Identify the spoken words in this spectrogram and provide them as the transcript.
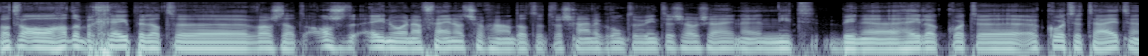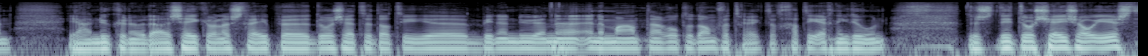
Wat we al hadden begrepen, dat, uh, was dat als de Eenhoorn naar Feyenoord zou gaan, dat het waarschijnlijk rond de winter zou zijn. En niet binnen een hele korte, uh, korte tijd. En ja, nu kunnen we daar zeker wel een streep uh, doorzetten dat hij binnen nu en, en, een maand naar Rotterdam vertrekt. Dat gaat hij echt niet doen. Dus dit dossier zou eerst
